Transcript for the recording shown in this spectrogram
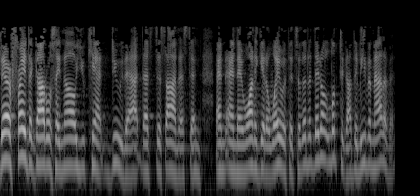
They're afraid that God will say, no, you can't do that. That's dishonest. And, and, and they want to get away with it. So then they don't look to God. They leave him out of it.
